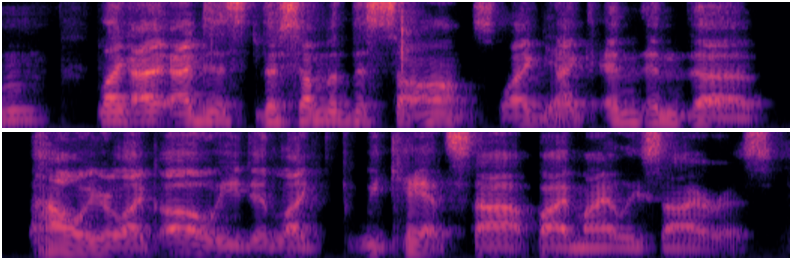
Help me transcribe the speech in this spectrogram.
Mm, like I, I just there's some of the songs like Yeah. like and and the how you're like oh he did like we can't stop by Miley Cyrus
